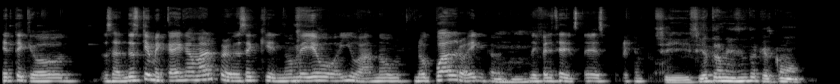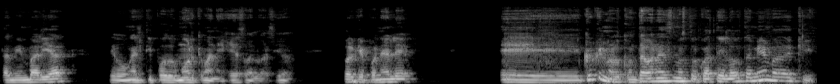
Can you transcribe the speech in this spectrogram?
gente que, oh, o sea, no es que me caiga mal, pero yo sé que no me llevo ahí, va, no, no cuadro ahí, cabrón, Ujú. a diferencia de ustedes, por ejemplo. Sí, sí, yo también siento que es como también varía según el tipo de humor que manejes o algo así. ¿va? Porque ponerle, eh, creo que nos lo contaban es nuestro cuate Low también, va, de que,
